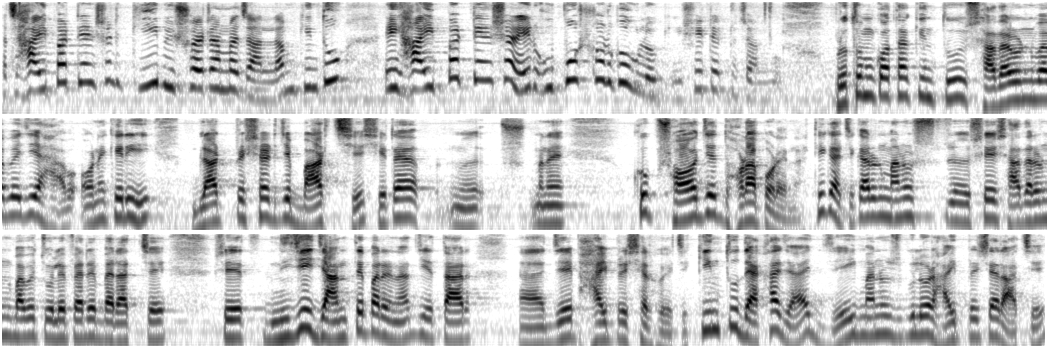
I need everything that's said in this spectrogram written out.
আচ্ছা হাইপার টেনশন কি বিষয়টা আমরা জানলাম, কিন্তু এই হাইপার টেনশনের উপসর্গগুলো কী, সেটা একটু জানব। প্রথম কথা কিন্তু সাধারণভাবে যে অনেকেরই ব্লাড প্রেশার যে বাড়ছে, সেটা মানে খুব সহজে ধরা পড়ে না ঠিক আছে? কারণ মানুষ সে সাধারণভাবে চলে ফেরে বেড়াচ্ছে সে নিজেই জানতে পারে না যে তার যে হাই প্রেশার হয়েছে। কিন্তু দেখা যায় যেই মানুষগুলোর হাই প্রেশার আছে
